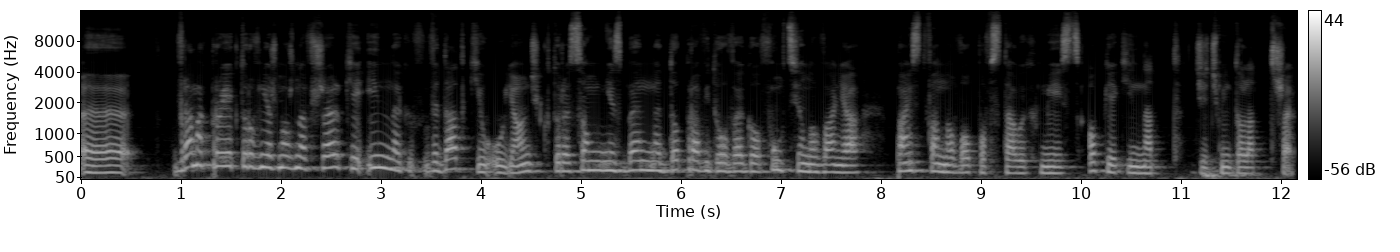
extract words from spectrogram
E, W ramach projektu również można wszelkie inne wydatki ująć, które są niezbędne do prawidłowego funkcjonowania państwa nowo powstałych miejsc opieki nad dziećmi do lat 3.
